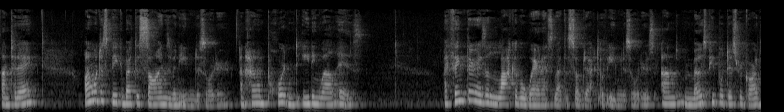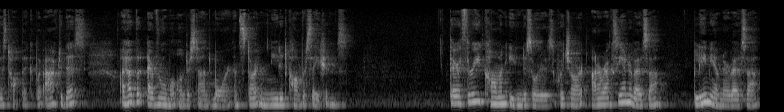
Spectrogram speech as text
And today, I want to speak about the signs of an eating disorder and how important eating well is. I think there is a lack of awareness about the subject of eating disorders, and most people disregard this topic, but after this, I hope that everyone will understand more and start needed conversations. There are three common eating disorders, which are anorexia nervosa, bulimia nervosa,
